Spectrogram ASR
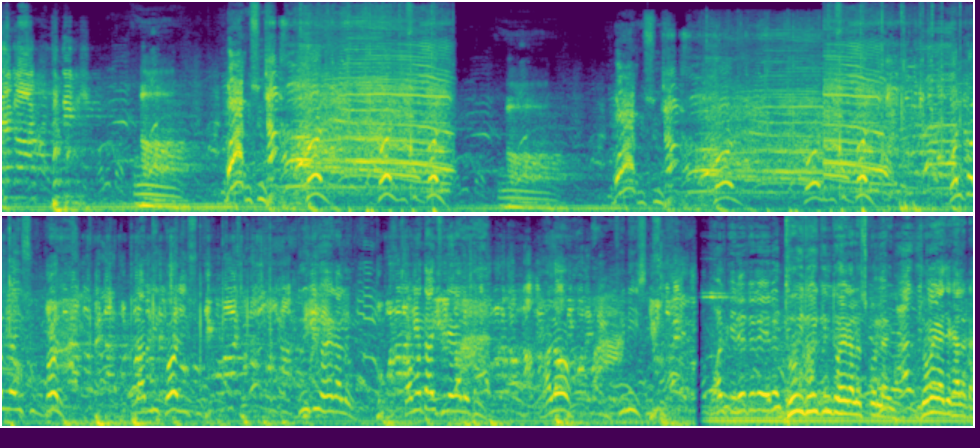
জায়গায় প্রতি ও, না ইউসুফ গোল গোল ইউসুফ গোল গোল গোল গোল গোল করল Yusuf goal lovely goal Yusuf দুই দুই হয়ে গেল সমতায় ফিরে গেল টিম ভালো ফিনিশ দুই দুই কিন্তু হয়ে গেল স্কোর লাইন জমে গেছে খেলাটা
